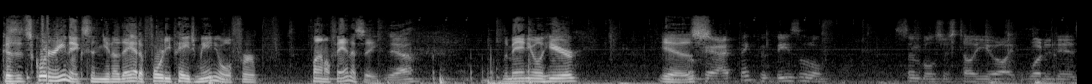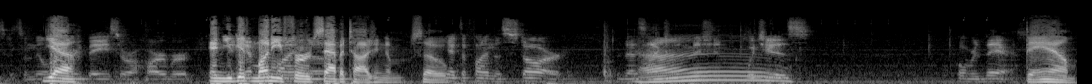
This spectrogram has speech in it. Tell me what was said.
Because it's Square Enix, and you know they had a 40-page manual for Final Fantasy. Yeah. The manual here is Okay, I think that these little symbols just tell you like what it is. If it's a military Yeah. base or a harbor, and you have get to money for the- sabotaging them. So You have to find the star. That's actually the mission, which Ah. is over there. damn,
